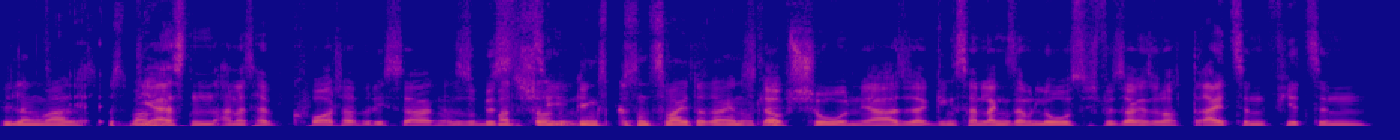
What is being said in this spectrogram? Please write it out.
Wie lange war es? Bis die ersten anderthalb Quarter, würde ich sagen. Also so bis Warte schon, 10, ging es bis ins zweite rein, okay? ich glaube schon, ja. Also da ging es dann langsam los. Ich würde sagen, so noch 13, 14,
